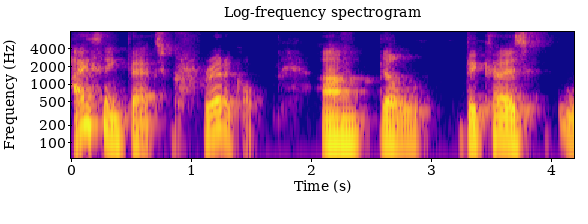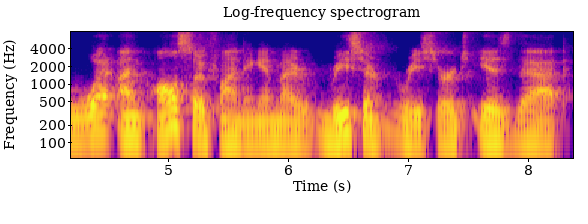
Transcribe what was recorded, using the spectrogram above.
I think that's critical. Um, the, because what I'm also finding in my recent research is that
